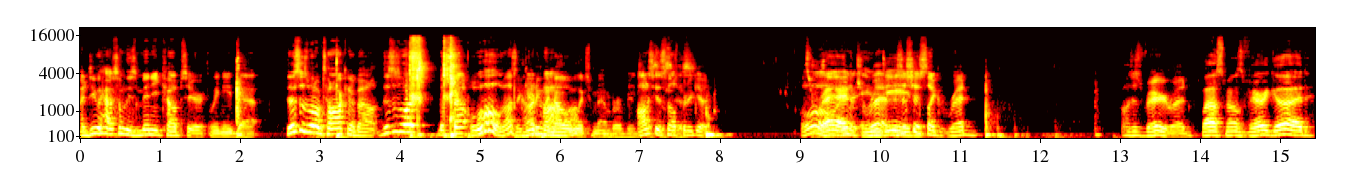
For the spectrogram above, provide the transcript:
I do have some of these mini cups here. We need that. This is what I'm talking about. This is what the fountain. Whoa, that's a I good. One. I don't even pop, know huh? which member. BTS Honestly, it smells pretty good. It's oh, red, it's red. Is this just like red? Oh, just very red. Wow, it smells very good.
